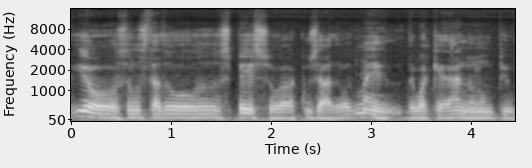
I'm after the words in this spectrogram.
io sono stato spesso accusato, ormai da qualche anno non più,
